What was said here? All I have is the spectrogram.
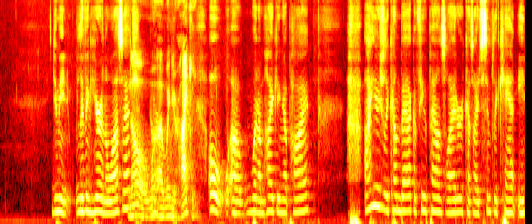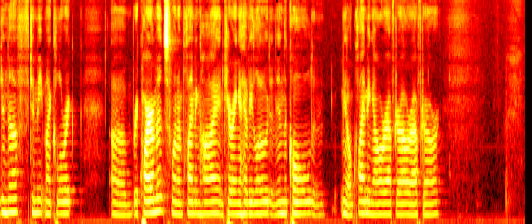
You mean living here in the Wasatch? No, uh, when you're hiking. Oh, uh, when I'm hiking up high, I usually come back a few pounds lighter because I simply can't eat enough to meet my caloric uh, requirements when I'm climbing high and carrying a heavy load and in the cold and you know climbing hour after hour after hour.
